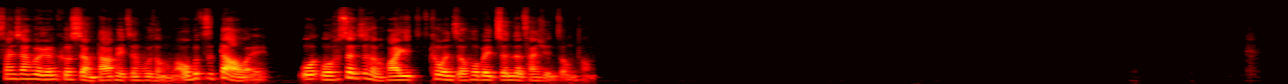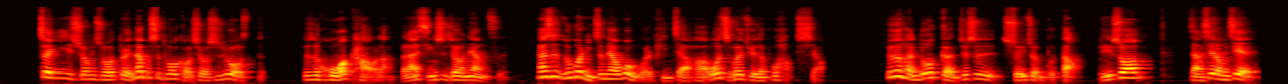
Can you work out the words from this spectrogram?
三三会跟柯市长搭配正副总统吗？我不知道哎、我我甚至很怀疑柯文哲会不会真的参选总统。正义兄说：“对，那不是脱口秀，是弱，就是火烤了。本来形式就是那样子。但是如果你真的要问我的评价的话，我只会觉得不好笑，就是很多梗就是水准不到，比如说讲谢龙介。”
